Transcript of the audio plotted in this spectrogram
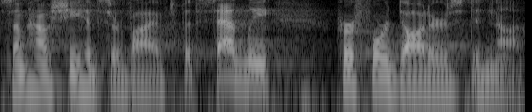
Somehow she had survived, but sadly, her four daughters did not.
